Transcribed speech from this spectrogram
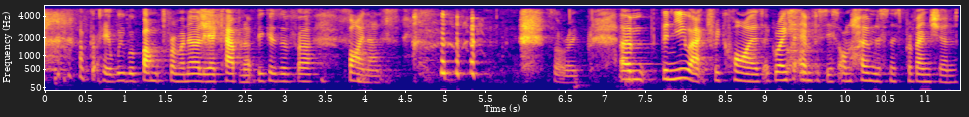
I've got here, we were bumped from an earlier cabinet because of uh, finance. Sorry. Um, the new Act requires a greater emphasis on homelessness prevention,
